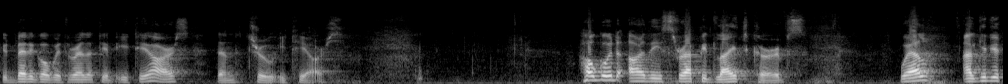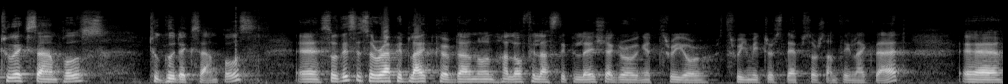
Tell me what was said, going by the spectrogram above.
you'd better go with relative ETRs than true ETRs. How good are these rapid light curves? Well, I'll give you two examples, two good examples. Uh, so this is a rapid light curve done on Halophila stipulacea growing at three or three meters depth or something like that. Uh,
